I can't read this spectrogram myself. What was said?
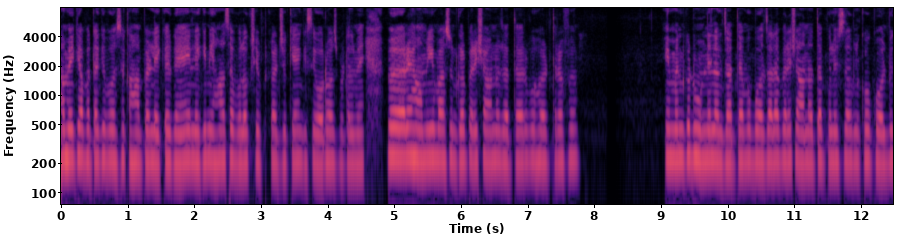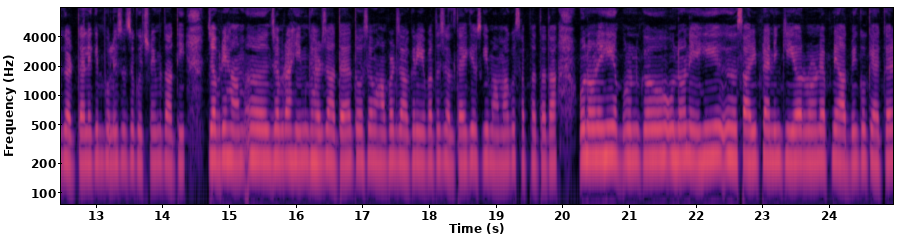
ہمیں کیا پتہ کہ وہ اسے کہاں پر لے کر گئے ہیں، لیکن یہاں سے وہ لوگ شفٹ کر چکے ہیں کسی اور ہاسپٹل میں۔ ریحام یہ بات سن کر پریشان ہو جاتا ہے اور وہ ہر طرف ایمن کو ڈھونڈنے لگ جاتا ہے، وہ بہت زیادہ پریشان ہوتا ہے۔ پولیس کو کال بھی کرتا ہے، لیکن پولیس اسے کچھ نہیں بتاتی۔ جب ریحام، جب رحیم گھر جاتا ہے تو اسے وہاں پر جا کر یہ پتہ چلتا ہے کہ اس کی ماما کو سب پتہ تھا۔ انہوں نے ہی ان کو، انہوں نے ہی ساری پلاننگ کی اور انہوں نے اپنے آدمی کو کہہ کر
